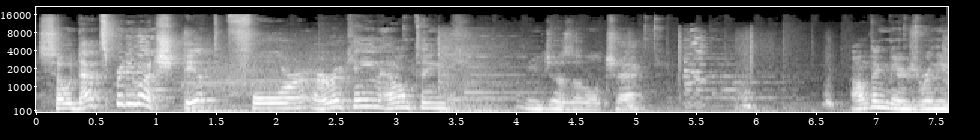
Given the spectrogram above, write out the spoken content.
So that's pretty much it for Hurricane. I don't think... Let me just double check. I don't think there's really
